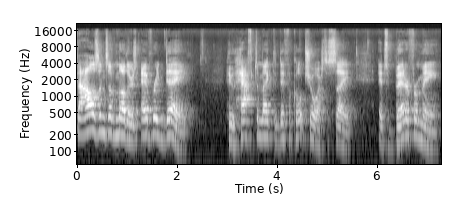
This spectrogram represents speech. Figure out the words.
thousands of mothers every day who have to make the difficult choice to say, it's better for me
